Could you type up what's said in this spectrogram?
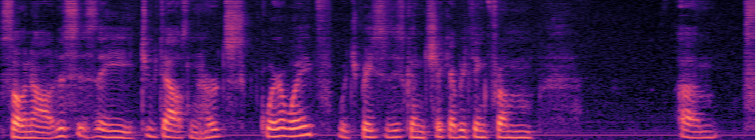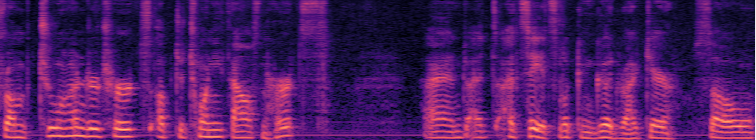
So now this is a 2000 hertz square wave, which basically is going to check everything from um, from 200 hertz up to 20,000 hertz. And I'd, I'd, say it's looking good right there. So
